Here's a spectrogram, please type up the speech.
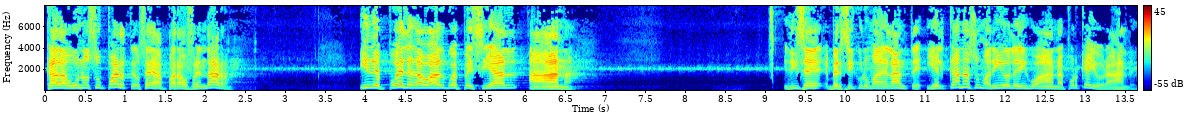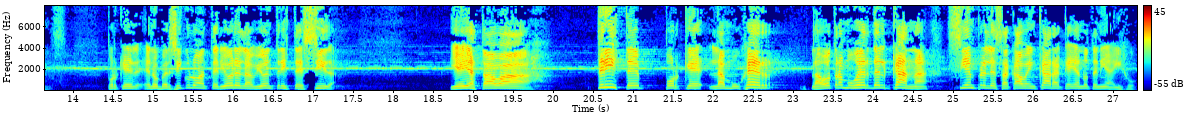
cada uno su parte, o sea, para ofrendar. Y después le daba algo especial a Ana. Y dice versículo más adelante, y el Cana su marido le dijo a Ana, ¿por qué llorarles? Porque en los versículos anteriores la vio entristecida. Y ella estaba triste porque la mujer, la otra mujer del Cana, siempre le sacaba en cara que ella no tenía hijo.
